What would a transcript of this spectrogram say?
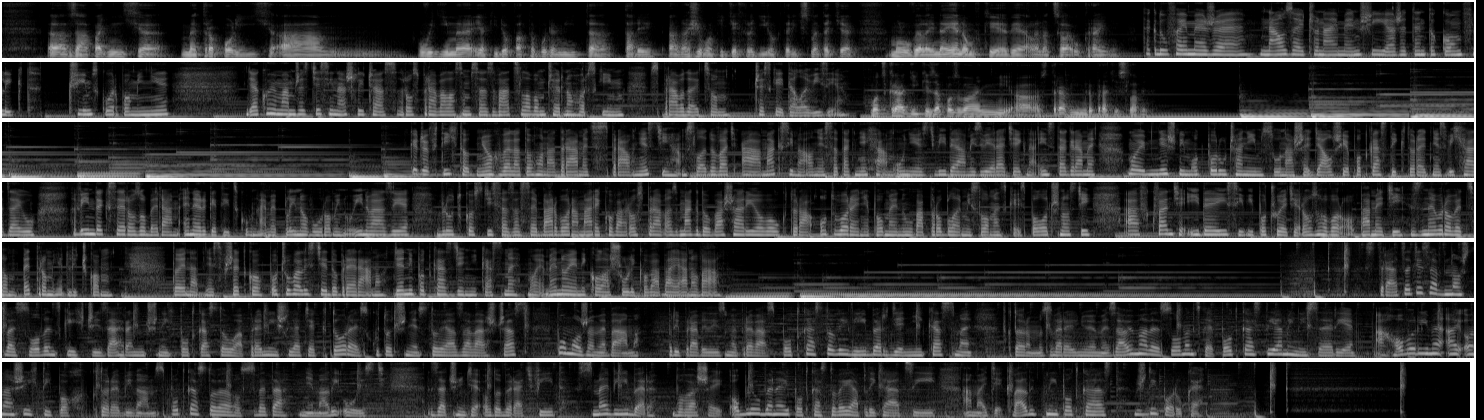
v západních metropolích a mm, uvidíme, jaký dopad to bude mít tady na životě těch lidí, o kterých jsme teď mluvili, nejenom v Kijevě, ale na celé Ukrajině. Tak doufejme, že naozaj čo najmenší a že tento konflikt čím skôr pominie. Ďakujem vám, že ste si našli čas. Rozprávala som sa s Václavom Černohorským, spravodajcom Českej televízie. Moc krát díky za pozvání a zdravím do Bratislavy. Keďže v týchto dňoch veľa toho nad rámec správ nestíham sledovať a maximálne sa tak nechám uniesť videami zvieratiek na Instagrame, mojim dnešným odporúčaním sú naše ďalšie podcasty, ktoré dnes vychádzajú. V Indexe rozoberám energetickú, najmä plynovú rovinu invázie, v ľudskosti sa zase Barbara Mareková rozpráva s Magdou Vašáriovou, ktorá otvorene pomenúva problémy slovenskej spoločnosti a v kvante ideí si vypočujete rozhovor o pamäti s neurovedcom Petrom Jedličkom. To je na dnes všetko. Počúvali ste Dobré ráno. Denný podcast denníka Sme. Moje meno je Nikola Šuliková Bajanová. Strácate sa v množstve slovenských či zahraničných podcastov a premýšľate, ktoré skutočne stoja za váš čas? Pomôžeme vám. Pripravili sme pre vás podcastový výber denníka Sme, v ktorom zverejňujeme zaujímavé slovenské podcasty a minisérie a hovoríme aj o našich typoch, ktoré by vám z podcastového sveta nemali ujsť. Začnite odoberať feed Sme výber vo vašej obľúbenej podcastovej aplikácii a majte kvalitný podcast vždy po ruke.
